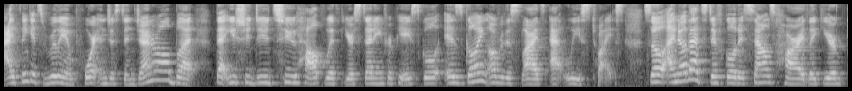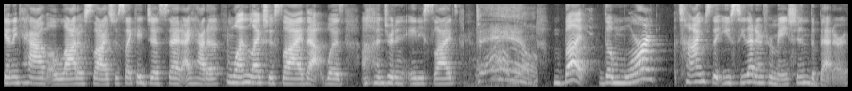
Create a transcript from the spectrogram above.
I think it's really important just in general, but that you should do to help with your studying for PA school is going over the slides at least twice. So I know that's difficult. It sounds hard. Like you're going to have a lot of slides. Just like I just said, I had a one lecture slide that was 180 slides. Damn! But the more times that you see that information, the better.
